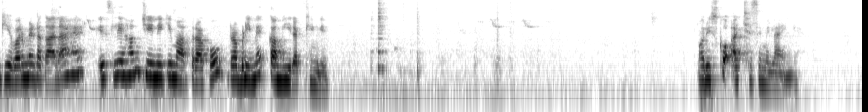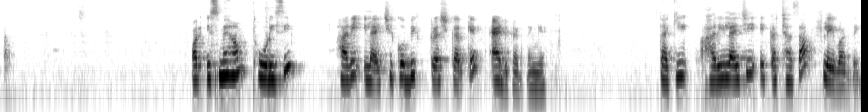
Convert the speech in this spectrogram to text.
घेवर में लगाना है, इसलिए हम चीनी की मात्रा को रबड़ी में कम ही रखेंगे। और इसको अच्छे से मिलाएँगे। और इसमें हम थोड़ी सी हरी इलायची को भी क्रश करके ऐड कर देंगे, ताकि हरी इलायची एक अच्छा सा फ्लेवर दे।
